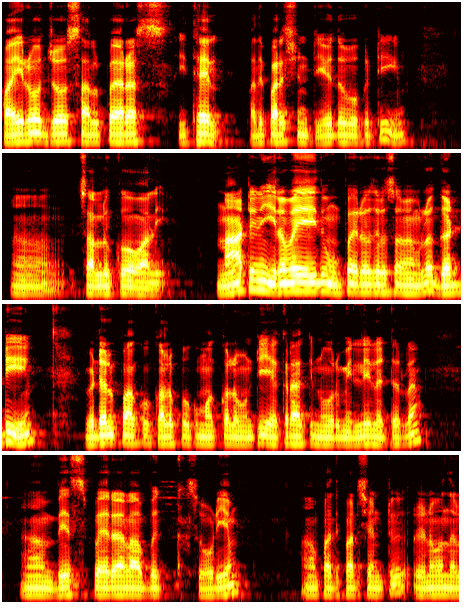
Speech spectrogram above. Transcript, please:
ఫైరోజోసల్ఫరస్ ఇథైల్ పది పర్సెంట్ ఏదో ఒకటి చల్లుకోవాలి. నాటిన ఇరవై ఐదు ముప్పై రోజుల సమయంలో గడ్డి వెడల్పాకు కలుపుకు మొక్కలు ఉంటే ఎకరాకి నూరు మిల్లీ లీటర్ల బేస్ పైరాలాబిక్ సోడియం పది పర్సెంట్ రెండు వందల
